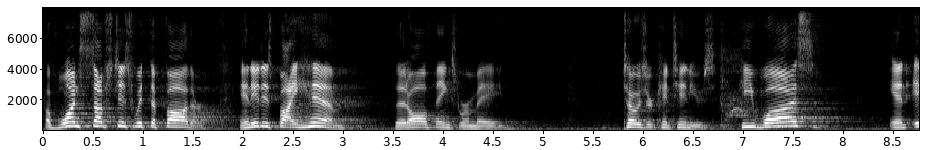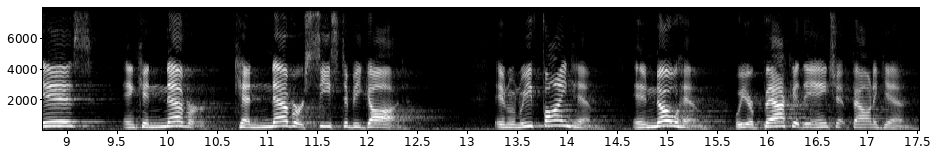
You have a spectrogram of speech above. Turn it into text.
of one substance with the Father, and it is by him that all things were made. Tozer continues He was and is and can never, can never cease to be God. And when we find Him and know Him, we are back at the ancient fount again.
